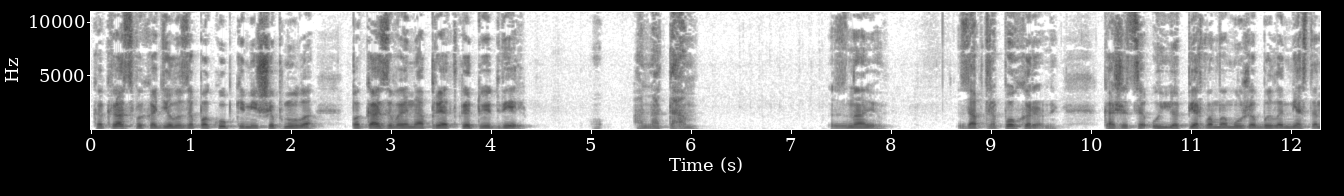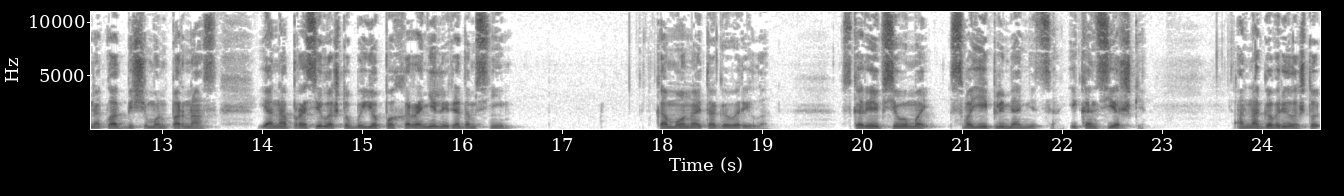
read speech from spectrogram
как раз выходила за покупками и шепнула, показывая на приоткрытую дверь. «Она там». «Знаю». Завтра похороны. Кажется, у ее первого мужа было место на кладбище Монпарнас, и она просила, чтобы ее похоронили рядом с ним. Кому она это говорила? Скорее всего, моей, своей племяннице и консьержке. Она говорила, что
